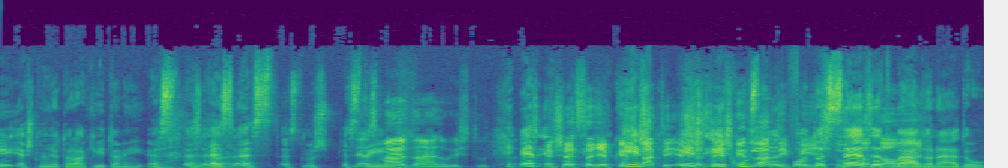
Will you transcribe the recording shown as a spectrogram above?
és nagyot alakítani. Ezt, ez, ez, ez, ezt most, ez De ezt tény. Maldonado is tudta. Ez, És ezt egyébként és, Lati- és és, ezt és, egyébként 25 Latifi pontot szerzett tavaly. Maldonado.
